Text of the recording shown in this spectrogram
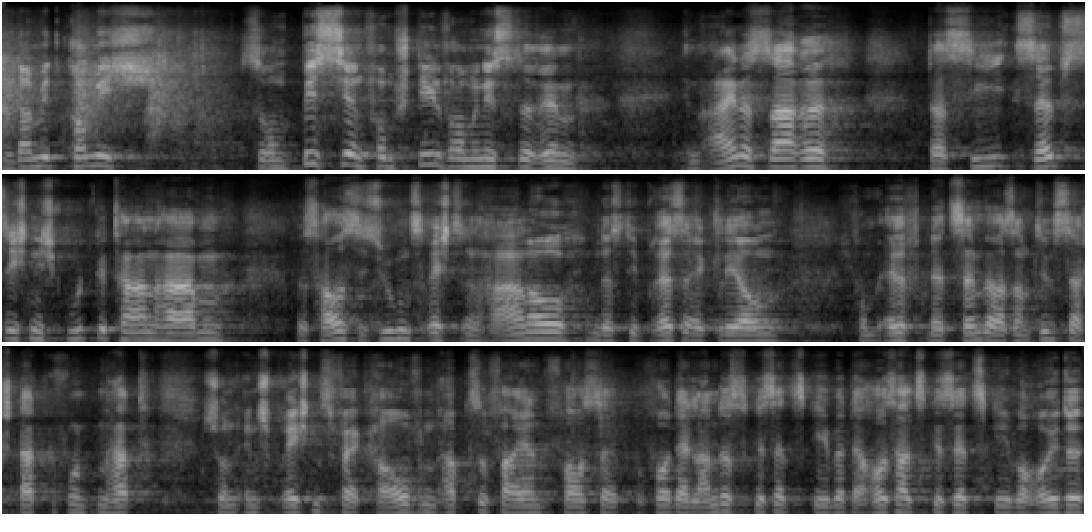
und damit komme ich so ein bisschen vom Stil, Frau Ministerin, in eine Sache, dass Sie selbst sich nicht gut getan haben, das Haus des Jugendrechts in Hanau und dass die Presseerklärung vom 11. Dezember, was am Dienstag stattgefunden hat, schon entsprechend zu verkaufen und abzufeiern, bevor der Landesgesetzgeber, der Haushaltsgesetzgeber heute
